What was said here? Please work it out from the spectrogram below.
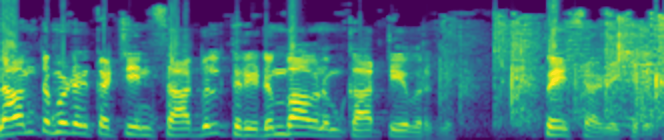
நாம் தமிழர் கட்சியின் சார்பில் திரு இடும்பாவனம் கார்த்தி அவர்கள் பேச அழைக்கிறேன்.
